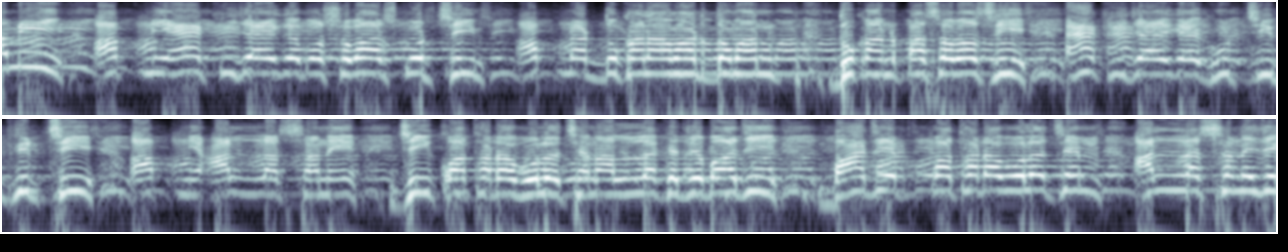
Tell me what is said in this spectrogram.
আমি, আপনি একই জায়গায় বসবাস করছি, আপনার দোকান আমার দোকান দোকান পাশাপাশি একই জায়গায় ঘুরছি, ফিরছি। আপনি আল্লাহর সানে যেই কথাটা বলেছেন, আল্লাহকে যে বাজি, বাজে কথাটা বলেছেন, আল্লাহর সানে যে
